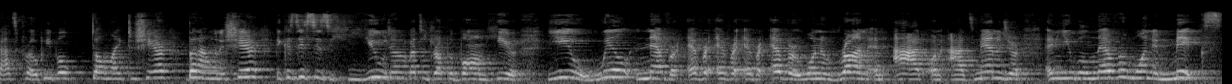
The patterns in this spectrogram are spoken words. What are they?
Ads Pro people don't like to share, but I'm gonna share because this is huge. I'm about to drop a bomb here. You will never, ever, ever, ever, ever wanna run an ad on Ads Manager, and you will never wanna mix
